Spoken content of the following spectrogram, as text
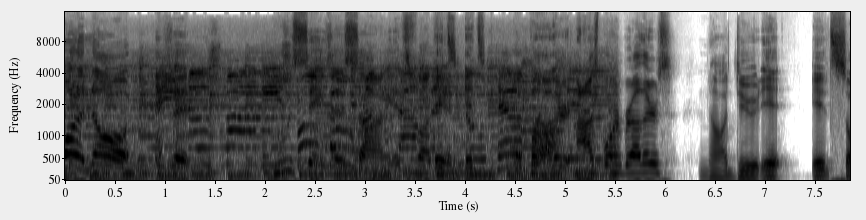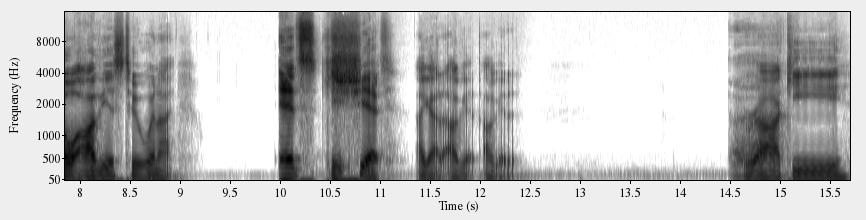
Want to know is it who sings this song? It's fucking It's it's the brother Osborne brothers. no, dude. It it's so obvious too. When I It's Keep- shit. I got it. I'll get I'll get it. Uh, Rocky.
